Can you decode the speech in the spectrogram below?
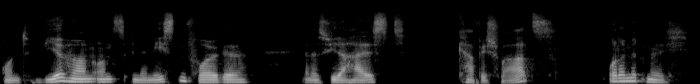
und wir hören uns in der nächsten Folge, wenn es wieder heißt, Kaffee schwarz oder mit Milch?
